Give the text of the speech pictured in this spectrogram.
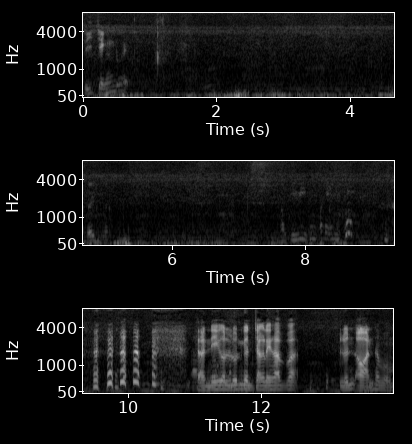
สีเจ๋งด้วยเฮ้ยมันเอาทีวีทั้งประเทศตอนนี้ก็ลุ้นกันจังเลยครับว่าลุ้นอ่อนครับผม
